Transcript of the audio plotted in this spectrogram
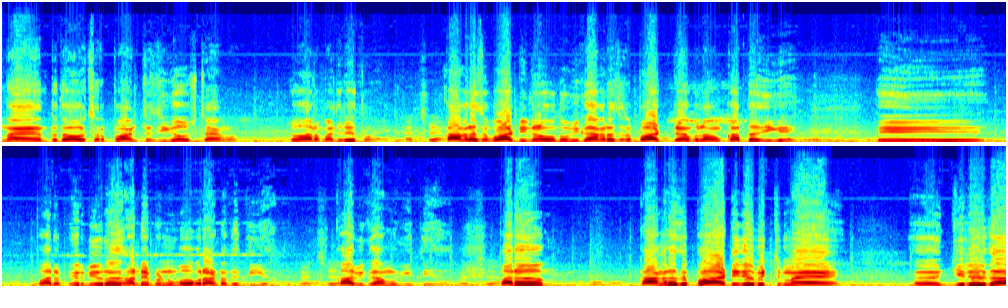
ਮੈਂ ਬਤੌਰ ਸਰਪੰਚ ਸੀਗਾ ਉਸ ਟਾਈਮ ਲੋਹਾਰ ਮਾਜਰੇ ਤੋਂ। ਅੱਛਾ। ਕਾਂਗਰਸ ਪਾਰਟੀ ਨਾਲ ਉਦੋਂ ਵੀ ਕਾਂਗਰਸ ਪਾਰਟੀ ਨਾਲ ਬਿਲੋਂਗ ਕਰਦਾ ਸੀਗੇ। ਤੇ ਪਰ ਫਿਰ ਵੀ ਉਹਨਾਂ ਨੇ ਸਾਡੇ ਪਿੰਡ ਨੂੰ ਬਹੁਤ ਗ੍ਰਾਂਟ ਦਿੱਤੀ ਆ। ਕਾਫੀ ਕੰਮ ਕੀਤੇ ਆ। ਪਰ ਕਾਂਗਰਸ ਪਾਰਟੀ ਦੇ ਵਿੱਚ ਮੈਂ ਜ਼ਿਲ੍ਹੇ ਦਾ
